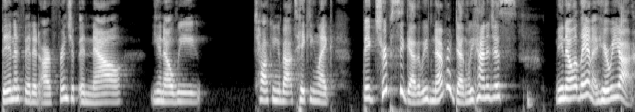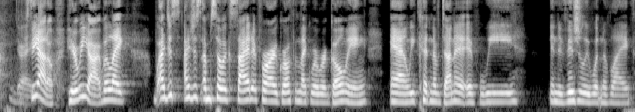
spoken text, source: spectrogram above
benefited our friendship. And now, you know, we talking about taking like big trips together. We've never done, we kind of just, you know, Atlanta, here we are. Right. Seattle, here we are. But like, I just, I just, I'm so excited for our growth and like where we're going. And we couldn't have done it if we individually wouldn't have like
